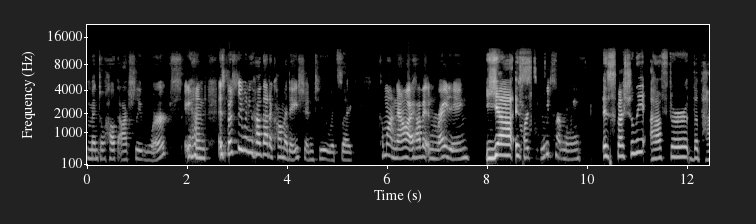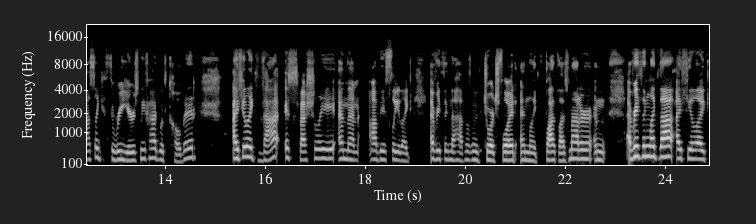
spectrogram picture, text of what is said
mental health actually works, and especially when you have that accommodation too. It's like, come on, now I have it in writing. Yeah, it's from me. Especially after the past like three years we've had with COVID. I feel like that, especially, and then obviously, like everything that happens with George Floyd and like Black Lives Matter and everything like that, I feel like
